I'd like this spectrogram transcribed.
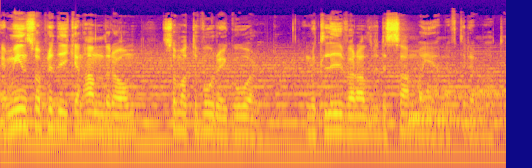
Jag minns vad predikan handlade om, som att det vore igår. Och mitt liv var aldrig detsamma igen efter det mötet.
